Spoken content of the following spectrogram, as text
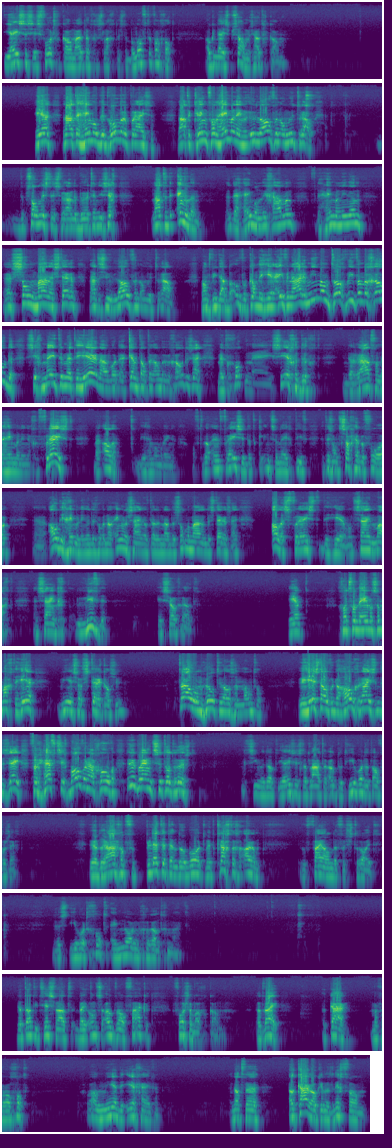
Jezus is voortgekomen uit dat geslacht. Dus de belofte van God, ook in deze psalm, is uitgekomen. Heer, laat de hemel dit wonder prijzen. Laat de kring van hemelingen u loven om uw trouw. De psalmist is weer aan de beurt en die zegt: Laten de engelen, de hemellichamen, de hemelingen, zon, maan en sterren, laten ze u loven om uw trouw. Want wie daarboven kan de Heer evenaren? Niemand toch? Wie van de goden zich meten met de Heer? Nou wordt erkend dat er andere goden zijn. Met God? Nee, zeer geducht. In de raad van de hemelingen. Gevreesd bij allen die hem omringen. Oftewel, en vrezen, dat klinkt zo negatief. Het is ontzag hebben voor uh, al die hemelingen. Dus of het nou engelen zijn of dat het nou de zondemaan en de sterren zijn. Alles vreest de Heer. Want zijn macht en zijn liefde is zo groot. Heer, God van de hemelse machten, Heer, wie is zo sterk als u? Trouw omhult u als een mantel. U heerst over de hoogreizende zee, verheft zich boven haar golven, u brengt ze tot rust. Dat zien we dat Jezus dat later ook doet. Hier wordt het al voorzegd. U hebt Rahab verpletterd en doorboord met krachtige arm. Uw vijanden verstrooid. Dus hier wordt God enorm groot gemaakt. Dat dat iets is wat bij ons ook wel vaker voor zou mogen komen. Dat wij elkaar, maar vooral God, gewoon meer de eer geven. En dat we elkaar ook in het licht van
